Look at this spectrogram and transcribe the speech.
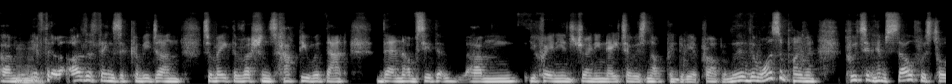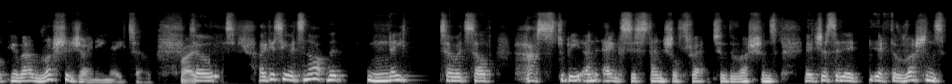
Um, mm-hmm. If there are other things that can be done to make the Russians happy with that, then obviously the um, Ukrainians joining NATO is not going to be a problem. There was a point when Putin himself was talking about Russia joining NATO. Right. So I guess you know, it's not that NATO itself has to be an existential threat to the Russians. It's just that it, if the Russians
